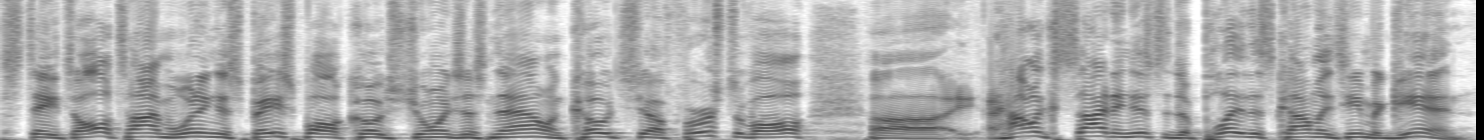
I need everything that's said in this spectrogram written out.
state's all time winningest baseball coach, joins us now. And, Coach, uh, first of all, uh, how exciting is it to play this Conley team again?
